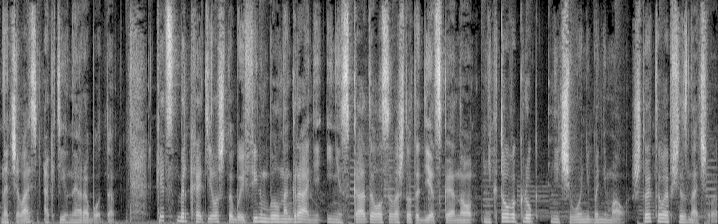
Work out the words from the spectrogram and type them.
началась активная работа. Кэтценберг хотел, чтобы фильм был на грани и не скатывался во что-то детское, но никто вокруг ничего не понимал, что это вообще значило.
